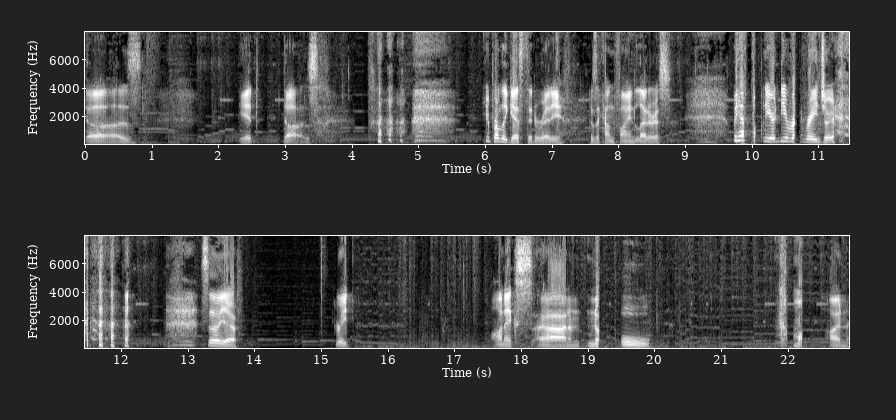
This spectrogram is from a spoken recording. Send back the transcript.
does. It does. you probably guessed it already, because I can't find letters. We have Pawniard, the Red Ranger. so yeah, Great. Onix, I don't know. Come on.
